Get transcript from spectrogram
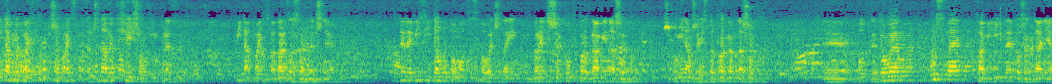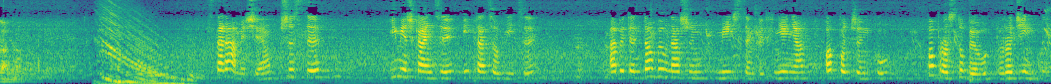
Dzień dobry Państwu. Proszę Państwa, zaczynamy dzisiejszą imprezę. Witam Państwa bardzo serdecznie w telewizji Domu Pomocy Społecznej w Brejszyku w programie na żywo. Przypominam, że jest to program na żywo yy, pod tytułem Ósme Familijne Pożegnanie Lata. Staramy się wszyscy i mieszkańcy, i pracownicy, aby ten dom był naszym miejscem wytchnienia, odpoczynku, po prostu był rodzinny.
